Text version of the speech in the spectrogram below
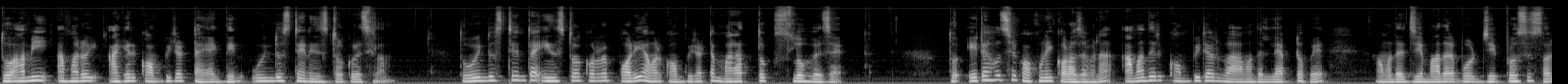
তো আমি আমার ওই আগের কম্পিউটারটায় একদিন উইন্ডোজ টেন ইনস্টল করেছিলাম। তো উইন্ডোজ টেনটা ইনস্টল করার পরই আমার কম্পিউটারটা মারাত্মক স্লো হয়ে যায়। তো এটা হচ্ছে কখনোই করা যাবে না। আমাদের কম্পিউটার বা আমাদের ল্যাপটপে আমাদের যে মাদারবোর্ড যে প্রসেসর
